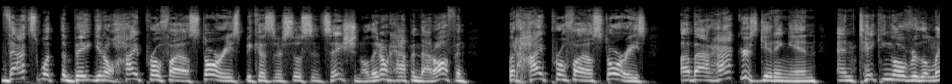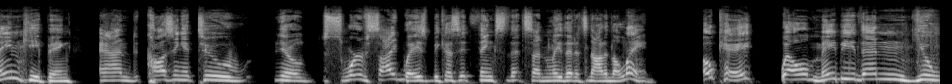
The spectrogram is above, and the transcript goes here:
that's what the big, you know, high profile stories, because they're so sensational, they don't happen that often, but high profile stories about hackers getting in and taking over the lane keeping and causing it to, you know, swerve sideways because it thinks that suddenly that it's not in the lane. Okay, well, maybe then you,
